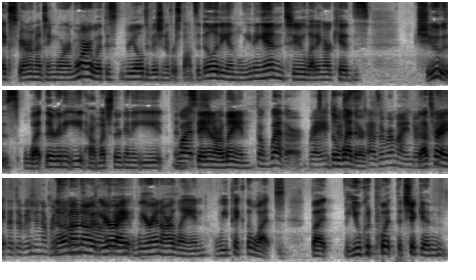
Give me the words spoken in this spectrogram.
experimenting more and more with this real division of responsibility and leaning into letting our kids choose what they're going to eat, how much they're going to eat, and what, stay in our lane. The weather, right? The Just weather. As a reminder. That's the, right. The division of responsibility. No, no, no. You're right. We're in our lane. We pick the what. But you could put the chicken,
